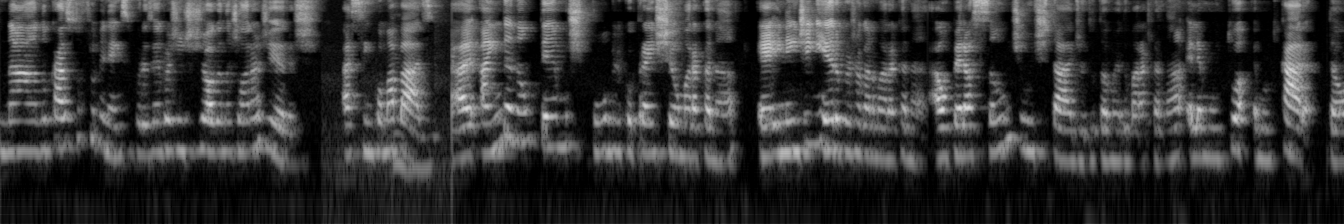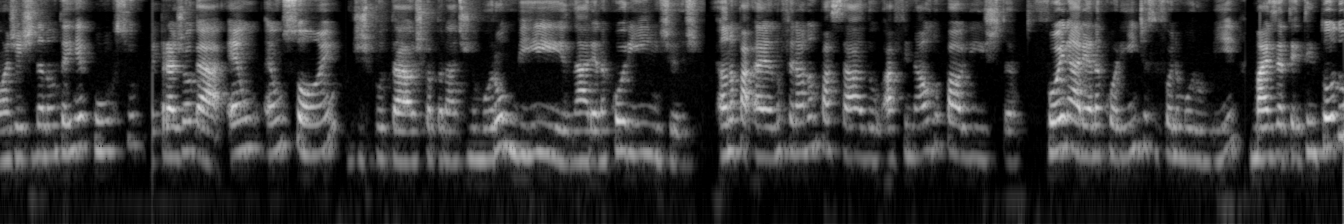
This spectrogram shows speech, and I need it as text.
na, no caso do Fluminense, por exemplo, a gente joga nas Laranjeiras, assim como a base. A- ainda não temos público para encher o Maracanã é, e nem dinheiro para jogar no Maracanã. A operação de um estádio do tamanho do Maracanã ela é, muito, é muito cara. Então a gente ainda não tem recurso para jogar. É um, é um sonho disputar os campeonatos no Morumbi, na Arena Corinthians. Ano, é, no final do ano passado, a final do Paulista foi na Arena Corinthians e foi no Morumbi, mas é, tem, tem toda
